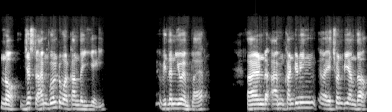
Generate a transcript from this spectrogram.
no. Just I'm going to work on the EAD with the new employer, and I'm continuing uh, H1B on the.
